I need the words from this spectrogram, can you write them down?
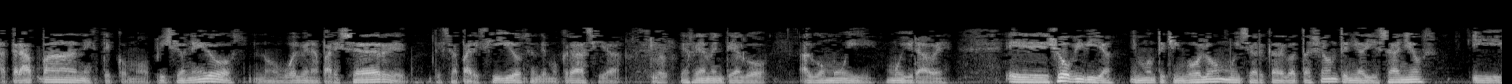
atrapan este, como prisioneros, no vuelven a aparecer, eh, desaparecidos en democracia, es realmente algo, algo muy, muy grave. Eh, yo vivía en Monte Chingolo, muy cerca del batallón, tenía 10 años, y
